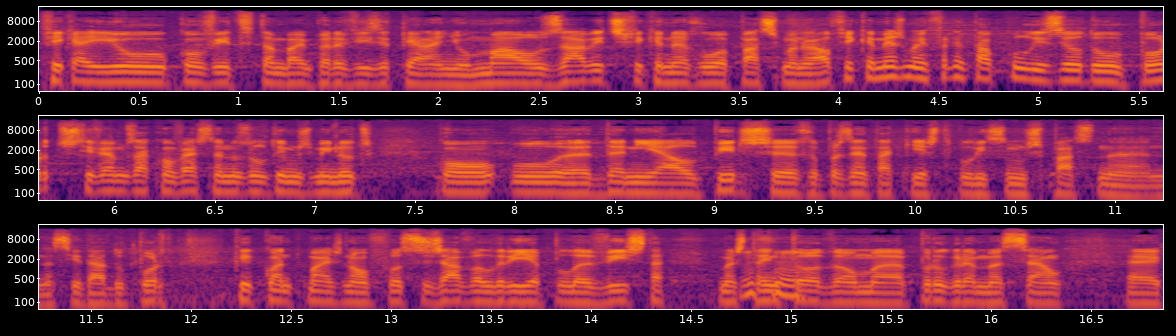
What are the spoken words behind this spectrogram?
Fica aí o convite também para visitarem o Maus Hábitos. Fica na rua Passos Manuel. Fica mesmo em frente ao Coliseu do Porto. Estivemos à conversa nos últimos minutos com o eh, Daniel Pires, representa aqui este belíssimo espaço na, na cidade do Porto. Que quanto mais não fosse já valeria pela vista, mas tem uhum. toda uma programação uh,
